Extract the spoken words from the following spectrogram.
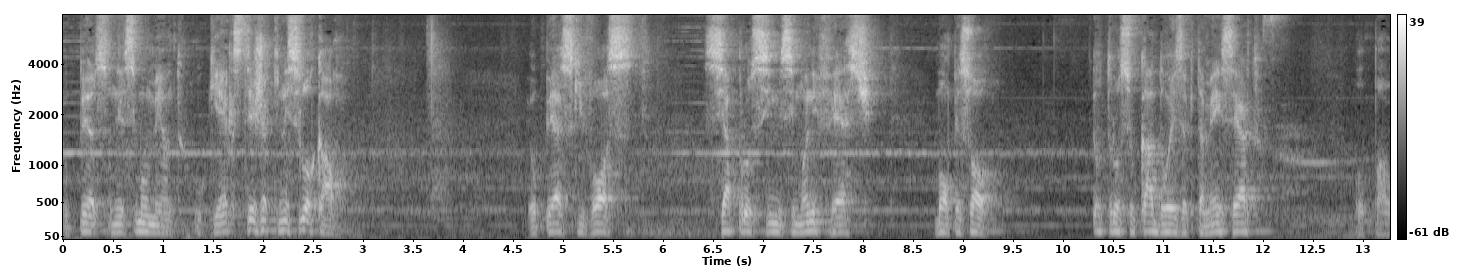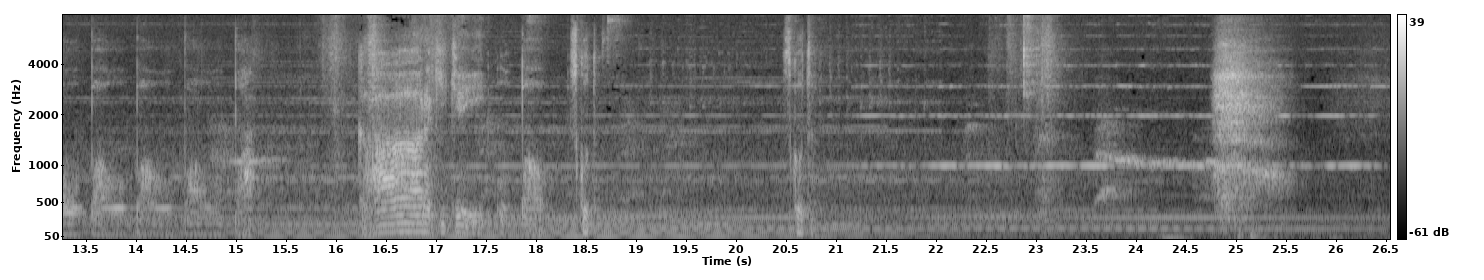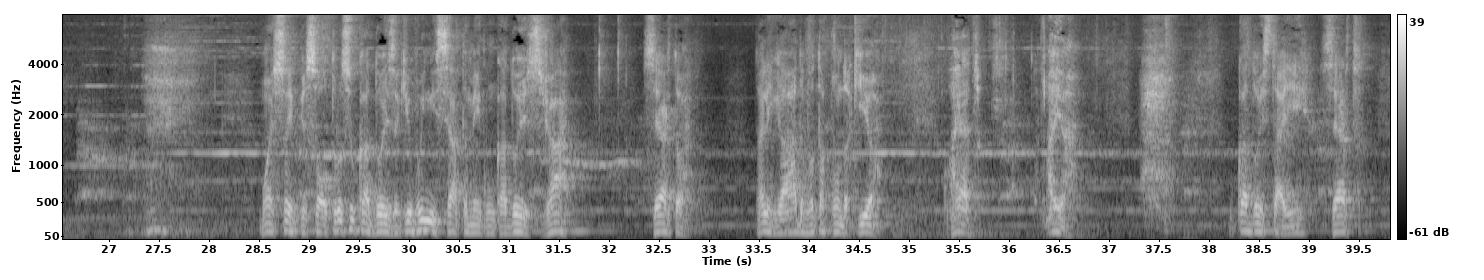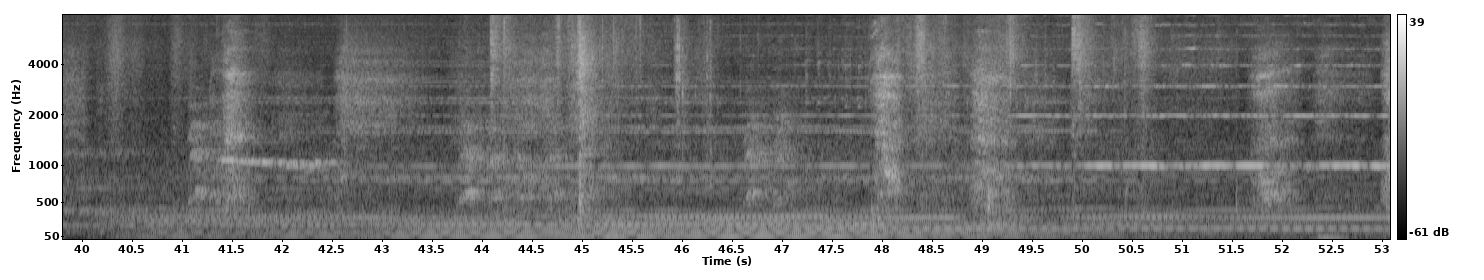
Eu penso nesse momento, o que é que esteja aqui nesse local? Eu peço que vós se aproxime, se manifeste. Bom, pessoal, eu trouxe o K2 aqui também, certo? Opa, opa, opa, opa, opa. Cara, que que é isso? Opa, escuta. Escuta. Bom, é isso aí, pessoal. Eu trouxe o K2 aqui. Eu vou iniciar também com o K2 já. Certo, ó. Tá ligado? Vou tá pondo aqui, ó. Correto? Aí, ó. O K2 tá aí, certo?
